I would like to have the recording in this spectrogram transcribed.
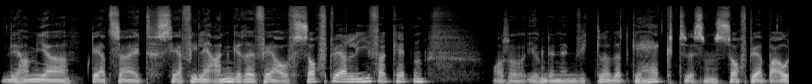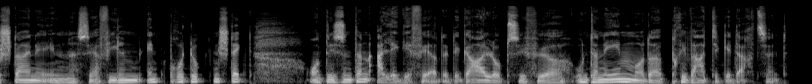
Wir haben ja derzeit sehr viele Angriffe auf Software-Lieferketten. Also irgendein Entwickler wird gehackt, dessen Softwarebausteine in sehr vielen Endprodukten steckt und die sind dann alle gefährdet, egal ob sie für Unternehmen oder Private gedacht sind.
